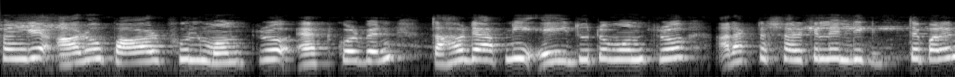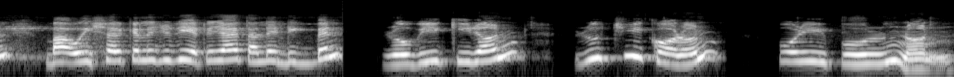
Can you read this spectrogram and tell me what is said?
সঙ্গে আরও পাওয়ারফুল মন্ত্র অ্যাড করবেন, তাহলে আপনি এই দুটো মন্ত্র আর একটা সার্কেলে লিখতে পারেন বা ওই সার্কেলে যদি এটে যায়, তাহলে লিখবেন, রবি কিরণ, রুচিকরণ, পরিপূর্ণন।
